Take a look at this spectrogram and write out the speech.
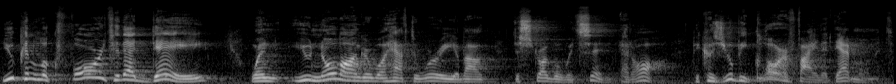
You can look forward to that day when you no longer will have to worry about the struggle with sin at all because you'll be glorified at that moment.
